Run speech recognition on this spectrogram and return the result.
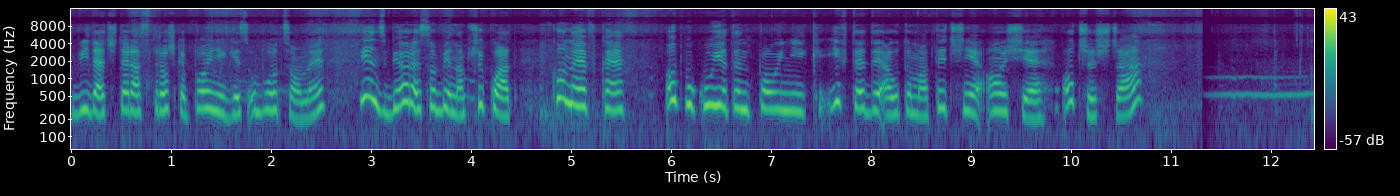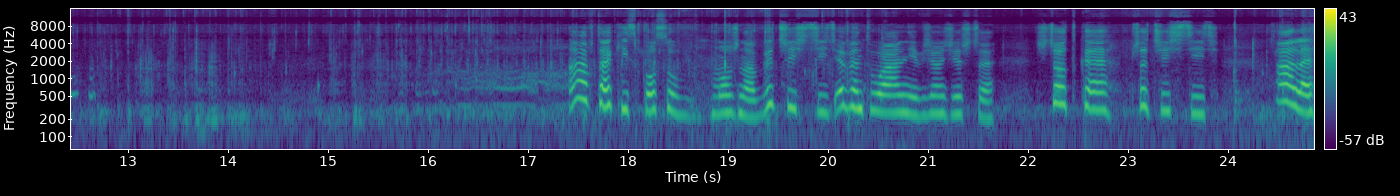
widać teraz troszkę pojnik jest ubłocony, więc biorę sobie na przykład konewkę, opukuję ten pojnik i wtedy automatycznie on się oczyszcza. A w taki sposób można wyczyścić, ewentualnie wziąć jeszcze szczotkę, przeczyścić, ale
